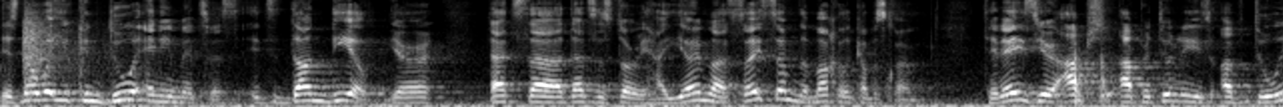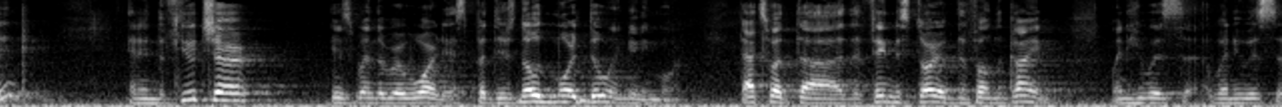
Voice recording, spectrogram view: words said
there's no way you can do any mitzvahs. It's a done deal. You're that's uh, that's the story. Hayom la'soisam l'machal kapascham. Today's your op- opportunities of doing, and in the future is when the reward is. But there's no more doing anymore. That's what uh, the famous story of the Vilna Gaon, when he was when he was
